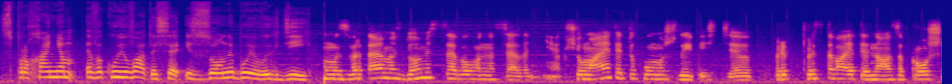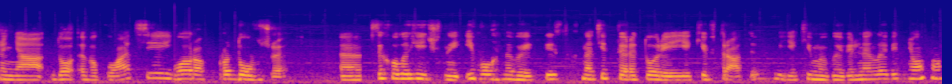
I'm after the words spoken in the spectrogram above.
з проханням евакуюватися із зони бойових дій. Ми звертаємось до місцевого населення. Якщо маєте таку можливість, е, при- представайте на запрошення до евакуації. Ворог продовжує психологічний і вогневий тиск на ті території, які втратив, які ми вивільнили від нього,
